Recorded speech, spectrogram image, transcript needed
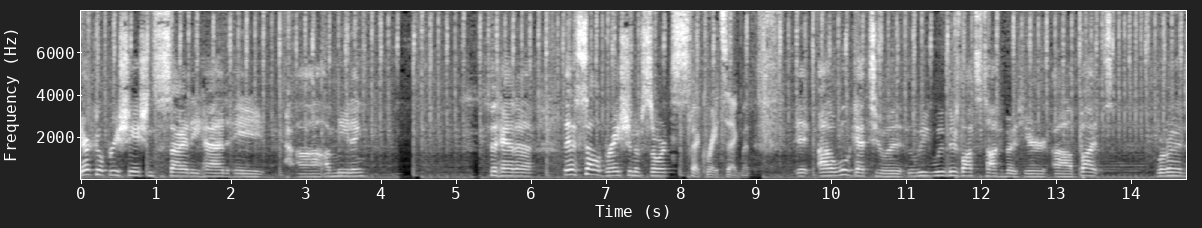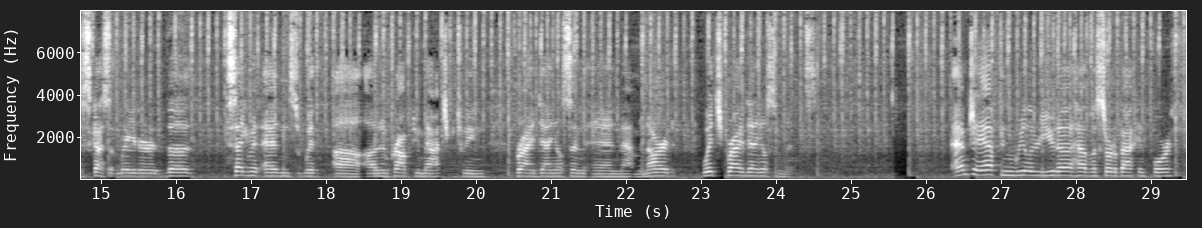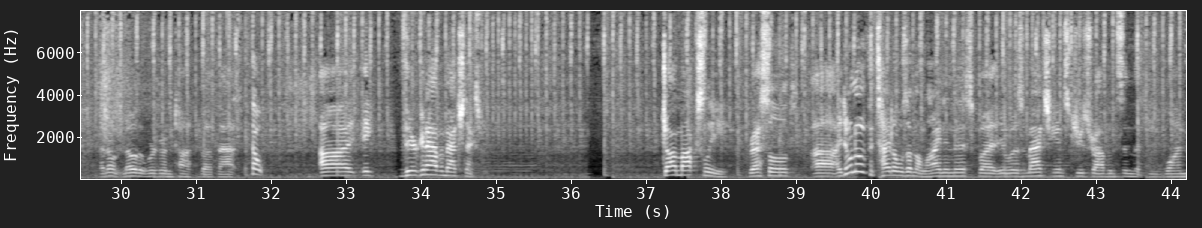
Jericho Appreciation Society had a uh, a meeting. They had a they had a celebration of sorts. That great segment. It, uh, we'll get to it. We, we there's lots to talk about here, uh, but we're going to discuss it later. The segment ends with uh, an impromptu match between Bryan Danielson and Matt Menard, which Bryan Danielson wins. MJF and Wheeler Yuta have a sort of back and forth. I don't know that we're going to talk about that. Nope. Uh, it, they're going to have a match next week. Jon Moxley wrestled. Uh, I don't know if the title was on the line in this, but it was a match against Juice Robinson that he won.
